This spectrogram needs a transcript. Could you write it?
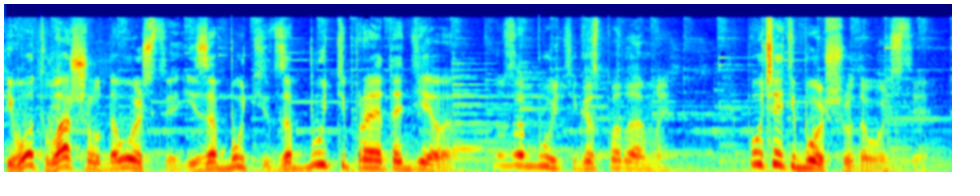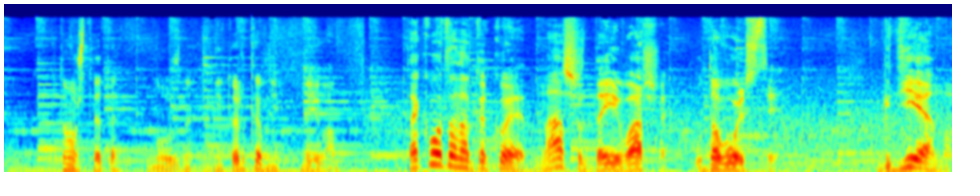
И вот ваше удовольствие. И забудьте, забудьте про это дело. Ну забудьте, господа мои. Получайте больше удовольствия. Потому что это нужно не только мне, но и вам. Так вот оно какое, наше, да и ваше удовольствие. Где оно?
